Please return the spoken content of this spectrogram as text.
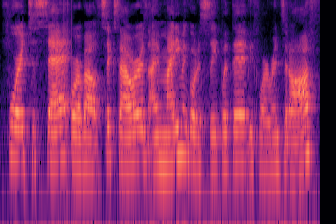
for it to set for about six hours. I might even go to sleep with it before I rinse it off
